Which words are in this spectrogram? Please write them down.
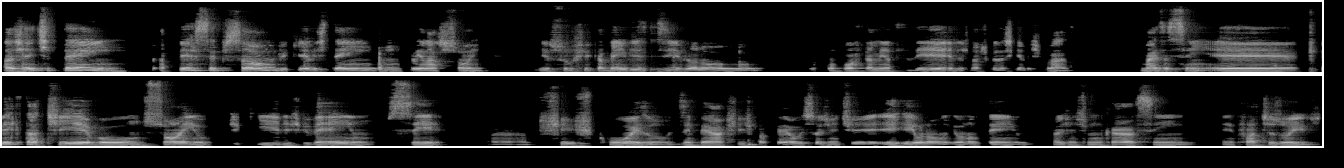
A gente tem a percepção de que eles têm inclinações. Isso fica bem visível no, no comportamento deles, nas coisas que eles fazem. Mas, assim, é, expectativa ou um sonho de que eles venham ser X coisa, desempenhar X papel, isso a gente, eu não, eu não tenho, a gente nunca assim enfatizou isso.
